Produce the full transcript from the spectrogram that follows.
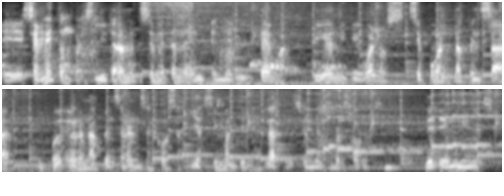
eh, se metan, pues literalmente se metan en, en el tema, digan y que, bueno, se pongan a pensar y pongan a pensar en esas cosas y así mantienes la atención de las personas desde un inicio.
